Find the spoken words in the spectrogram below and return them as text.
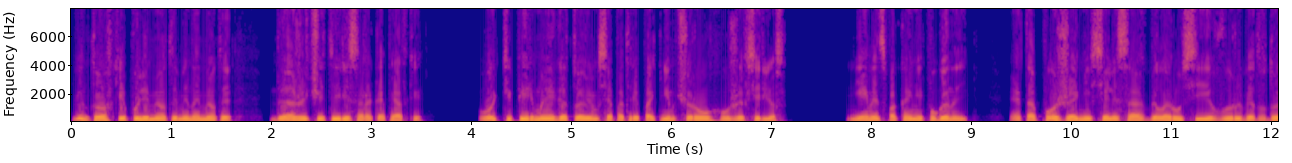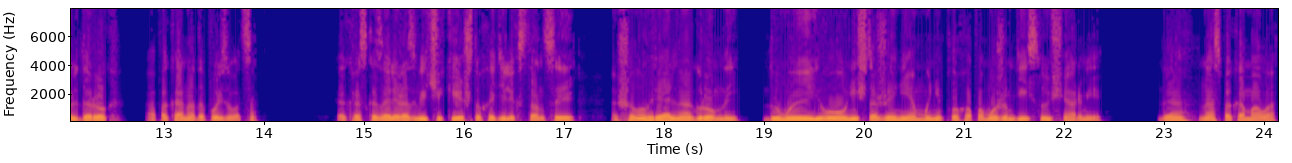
винтовки, пулеметы, минометы, даже четыре сорокопятки. Вот теперь мы и готовимся потрепать немчуру уже всерьез. Немец пока не пуганный. Это позже они все леса в Белоруссии вырубят вдоль дорог, а пока надо пользоваться. Как рассказали разведчики, что ходили к станции, эшелон реально огромный. Думаю, его уничтожением мы неплохо поможем действующей армии. Да, нас пока мало,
